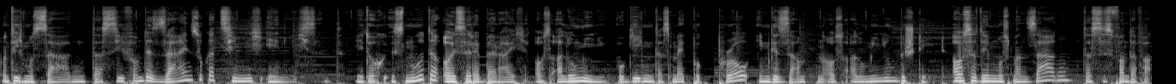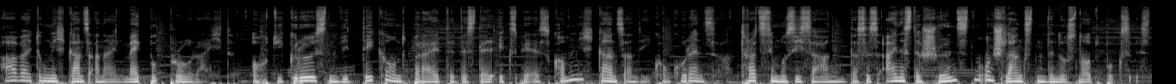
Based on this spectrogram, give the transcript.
Und ich muss sagen, dass sie vom Design sogar ziemlich ähnlich sind. Jedoch ist nur der äußere Bereich aus Aluminium, wogegen das MacBook Pro im Gesamten aus Aluminium besteht. Außerdem muss man sagen, dass es von der Verarbeitung nicht ganz an ein MacBook Pro reicht. Auch die Größen wie Dicke und Breite des Dell XPS kommen nicht ganz an die Konkurrenz an. Trotzdem muss ich sagen, dass es eines der schönsten und schlanksten Windows Notebooks ist.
